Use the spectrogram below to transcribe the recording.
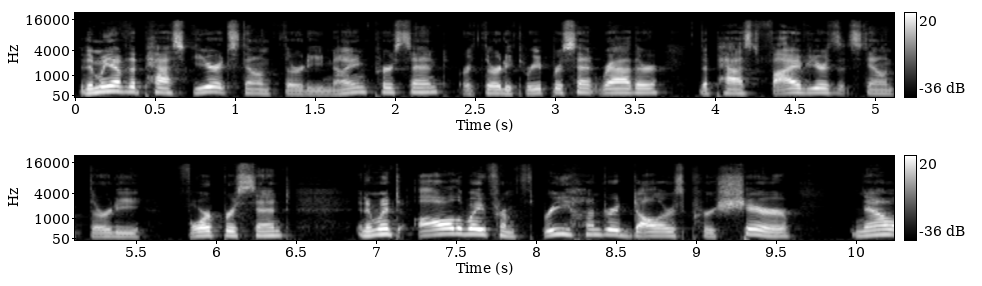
And then we have the past year, it's down 39% or 33% rather. The past five years, it's down 34%. And it went all the way from $300 per share, now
